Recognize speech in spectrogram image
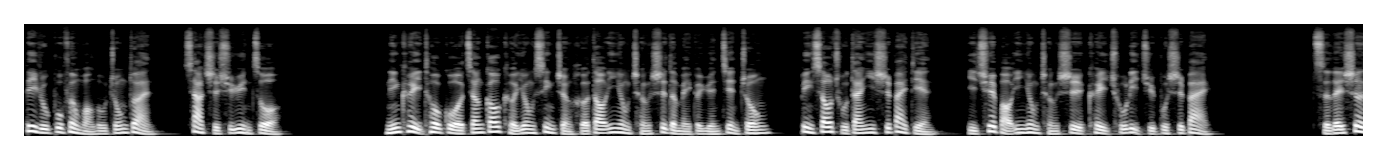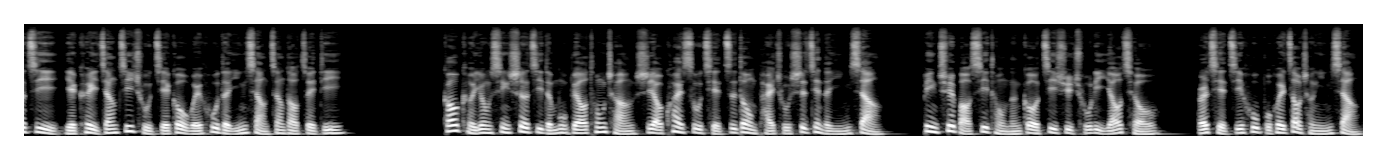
例如部分网络中断下持续运作。您可以透过将高可用性整合到应用程式的每个元件中，并消除单一失败点，以确保应用程式可以处理局部失败。此类设计也可以将基础结构维护的影响降到最低。高可用性设计的目标通常是要快速且自动排除事件的影响，并确保系统能够继续处理要求，而且几乎不会造成影响。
